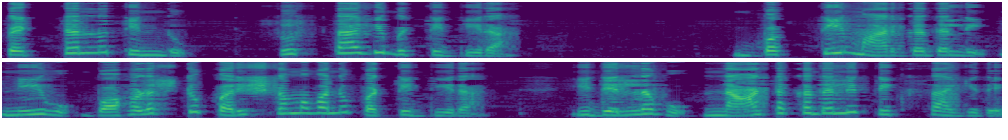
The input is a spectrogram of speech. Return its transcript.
ಪೆಟ್ಟನ್ನು ತಿಂದು ಸುಸ್ತಾಗಿ ಬಿಟ್ಟಿದ್ದೀರಾ? ಭಕ್ತಿ ಮಾರ್ಗದಲ್ಲಿ ನೀವು ಬಹಳಷ್ಟು ಪರಿಶ್ರಮವನ್ನು ಪಟ್ಟಿದ್ದೀರಾ? ಇದೆಲ್ಲವೂ ನಾಟಕದಲ್ಲಿ ಫಿಕ್ಸ್ ಆಗಿದೆ.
